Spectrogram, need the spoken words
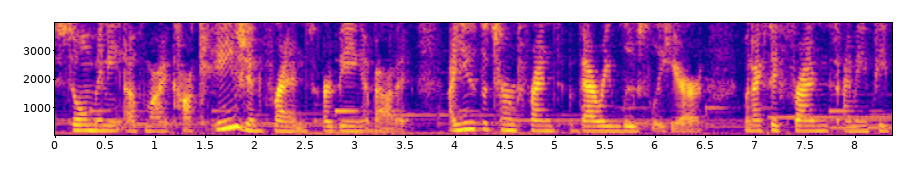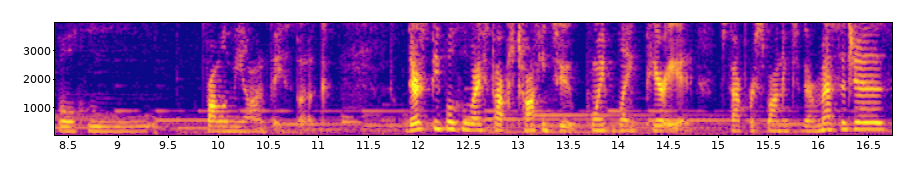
So many of my Caucasian friends are being about it. I use the term friends very loosely here. When I say friends, I mean people who follow me on Facebook. There's people who I stopped talking to, point blank, period. Stopped responding to their messages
